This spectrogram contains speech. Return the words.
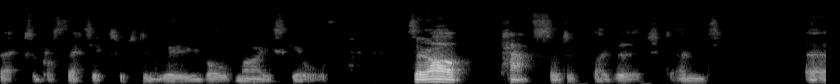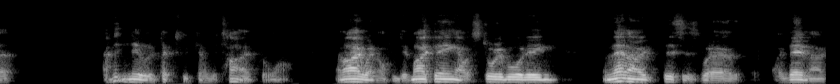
effects and prosthetics, which didn't really involve my skills. So our paths sort of diverged, and uh, I think Neal effectively kind of retired for a while, and I went off and did my thing. I was storyboarding, and then I. This is where I then I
